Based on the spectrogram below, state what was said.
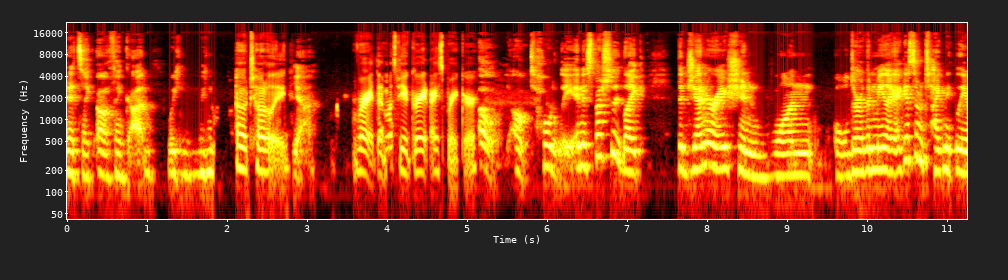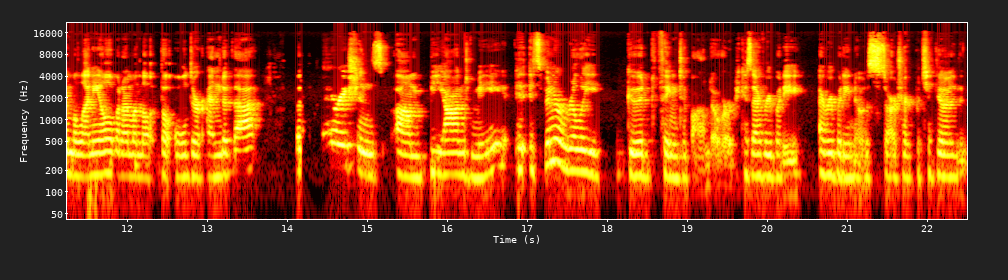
And it's like oh thank god. We can, we can oh totally. Yeah. Right. That must be a great icebreaker. Oh oh totally. And especially like the generation one older than me like i guess i'm technically a millennial but i'm on the, the older end of that but generations um, beyond me it, it's been a really good thing to bond over because everybody everybody knows Star Trek, particularly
